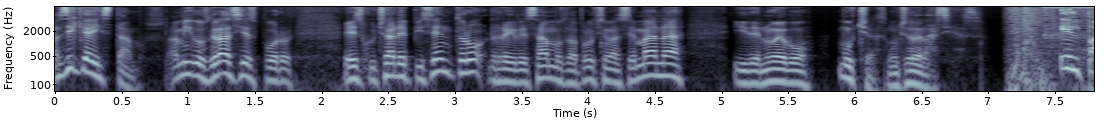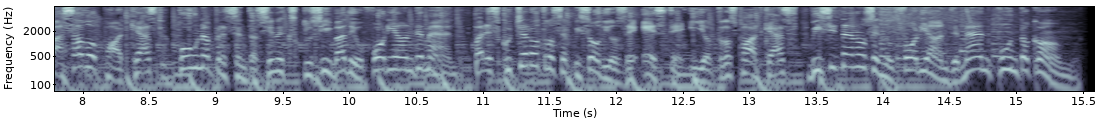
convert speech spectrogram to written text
Así que ahí estamos. Amigos, gracias por escuchar Epicentro. Regresamos la próxima semana. Y de nuevo, muchas, muchas gracias. El pasado podcast fue una presentación exclusiva de Euphoria On Demand. Para escuchar otros episodios de este y otros podcasts, visítanos en euphoriaondemand.com.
